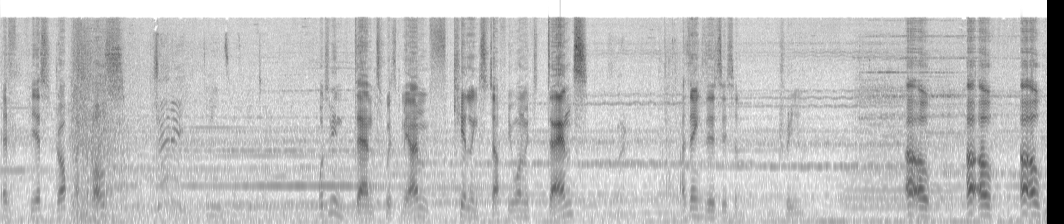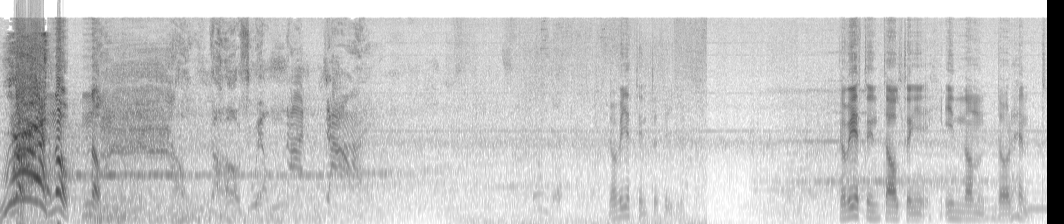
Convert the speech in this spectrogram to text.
FPS drop like a boss. Dance with me, Jackie. What do you mean dance with me? I'm f- killing stuff. You want me to dance? I think this is a dream. Uh oh. Uh oh. Uh oh. No. No. No. The host will not die! Jag vet inte Filip. Jag vet inte allting innan det har hänt.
